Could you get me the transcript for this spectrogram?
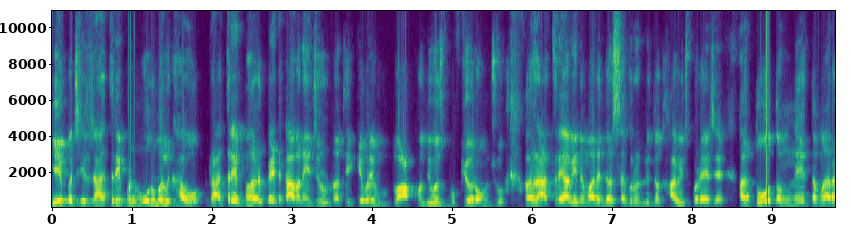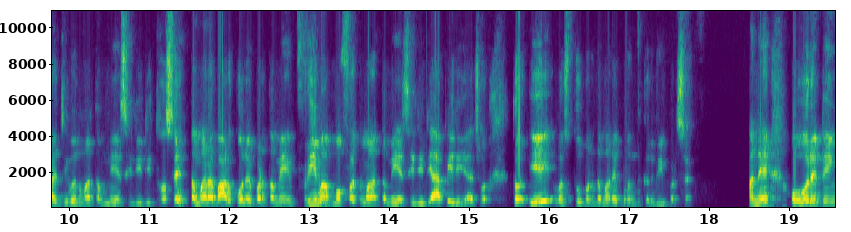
એ પછી રાત્રે પણ નોર્મલ ખાવો રાત્રે ભરપેટ ખાવાની જરૂર નથી કે ભાઈ હું તો આખો દિવસ ભૂખ્યો રહું છું. રાત્રે આવીને મારે દસક રોટલી તો ખાવી જ પડે છે. હા, તો તમને તમારા જીવનમાં તમને એસિડિટી થશે. તમારા બાળકોને પણ તમે ફ્રીમાં, મફતમાં તમે એસિડિટી આપી રહ્યા છો. તો એ વસ્તુ પણ તમારે બંધ કરવી પડશે. અને ઓવર ઇટિંગ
